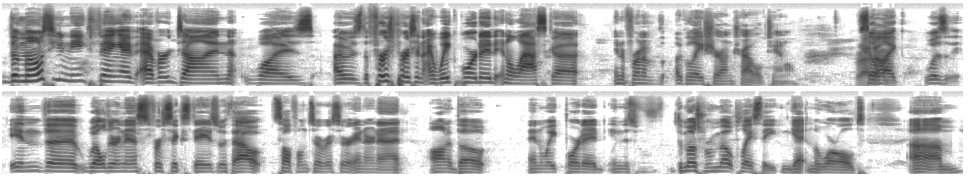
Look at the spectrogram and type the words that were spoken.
The most unique thing I've ever done was I was the first person I wakeboarded in Alaska in front of a glacier on Travel Channel. Right so on. like was in the wilderness for 6 days without cell phone service or internet on a boat and wakeboarded in this the most remote place that you can get in the world um,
